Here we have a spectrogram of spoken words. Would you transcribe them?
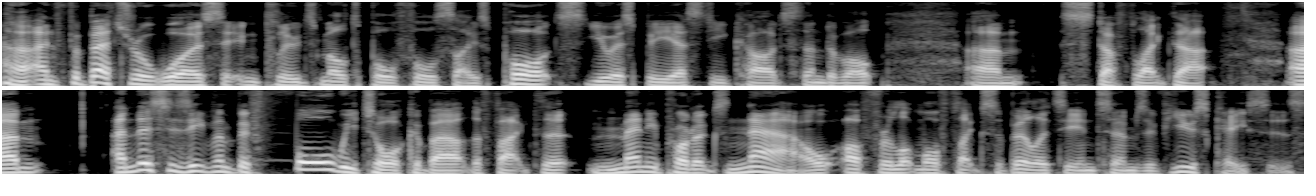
Uh, and for better or worse, it includes multiple full size ports, USB, SD cards, Thunderbolt, um, stuff like that. Um, and this is even before we talk about the fact that many products now offer a lot more flexibility in terms of use cases.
